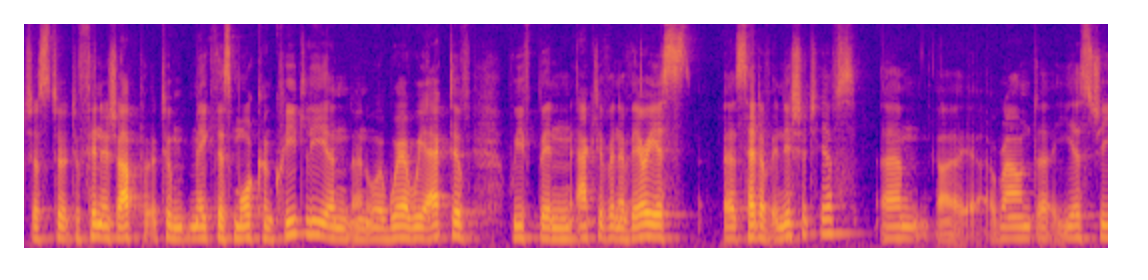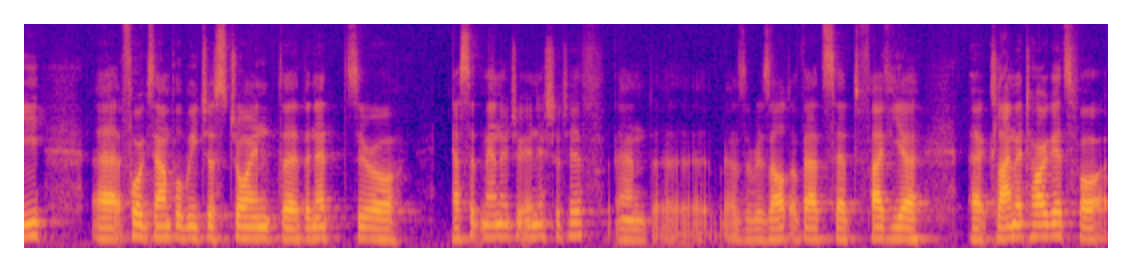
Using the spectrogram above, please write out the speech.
just to, to, finish up, to make this more concretely and, and where we're active, we've been active in a various uh, set of initiatives um, uh, around uh, ESG. Uh, for example, we just joined the, the Net Zero Asset Manager Initiative, and uh, as a result of that, set five-year uh, climate targets for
